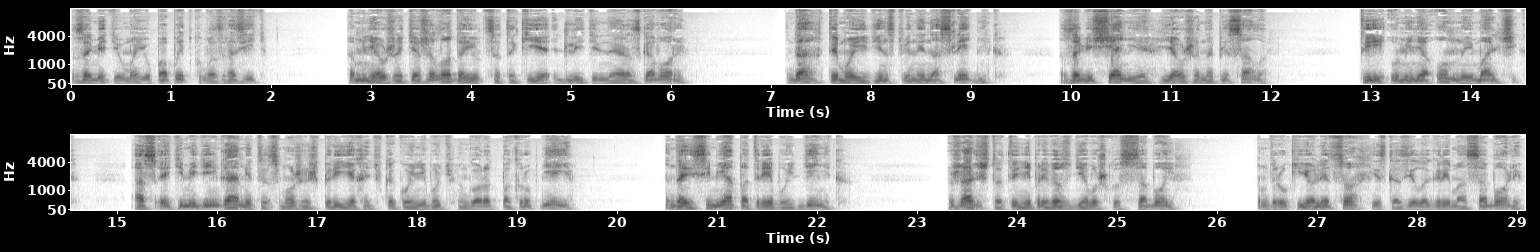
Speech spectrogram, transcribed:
заметив мою попытку возразить. «Мне уже тяжело даются такие длительные разговоры. Да, ты мой единственный наследник. Завещание я уже написала. Ты у меня умный мальчик, а с этими деньгами ты сможешь переехать в какой-нибудь город покрупнее. Да и семья потребует денег. Жаль, что ты не привез девушку с собой». Вдруг ее лицо исказило гримаса боли.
